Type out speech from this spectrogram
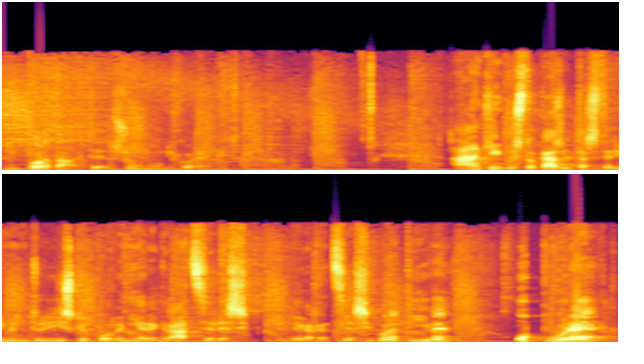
importante su un unico reddito. Anche in questo caso il trasferimento di rischio può avvenire grazie alle garanzie assicurative, oppure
